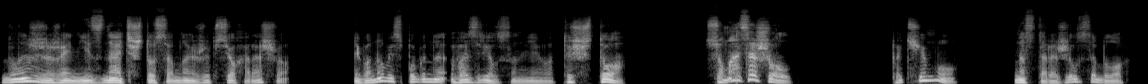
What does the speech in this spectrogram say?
Должны же они знать, что со мной уже все хорошо». Иванов испуганно возрился на него. «Ты что, с ума сошел?» «Почему?» — насторожился Блох.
